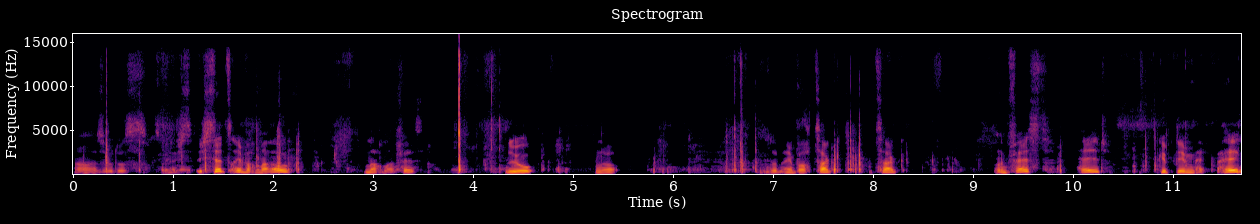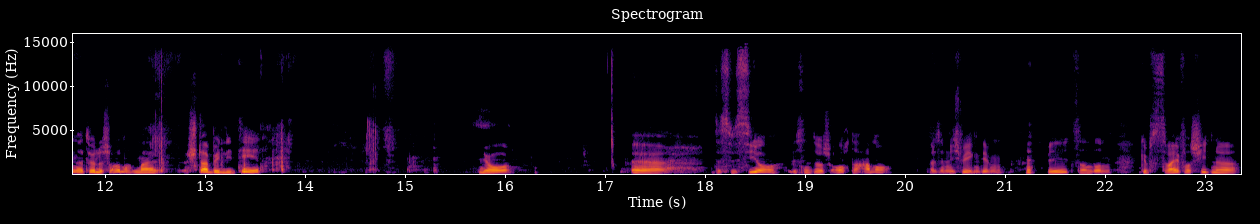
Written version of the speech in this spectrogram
Ja, also das. Ich, ich setze einfach mal auf, mach mal fest. Jo. Ja. Und dann einfach zack, zack und fest hält. Gibt dem Helm natürlich auch nochmal Stabilität. Ja. Äh, das Visier ist natürlich auch der Hammer. Also nicht wegen dem Bild, sondern gibt es zwei verschiedene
